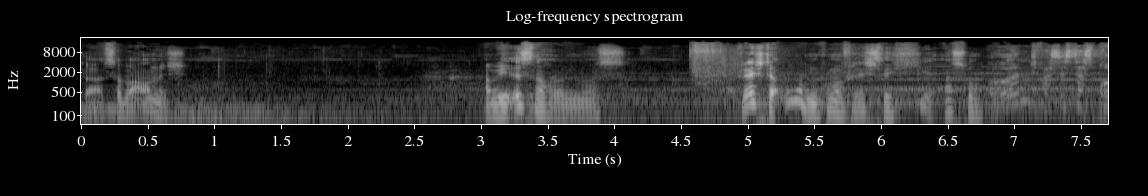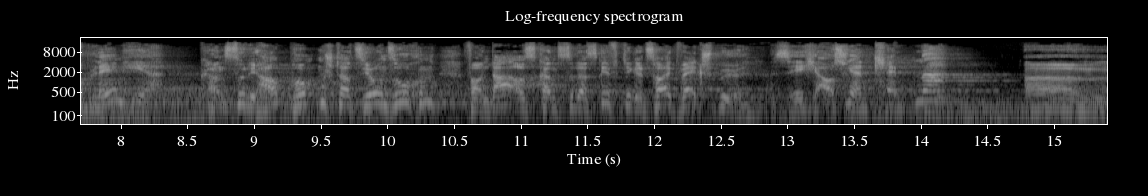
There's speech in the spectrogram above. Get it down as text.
Da ist aber auch nicht. Aber hier ist noch irgendwas. Vielleicht da oben. Guck mal, vielleicht ist er hier. Achso. Und was ist das Problem hier? Kannst du die Hauptpumpenstation suchen? Von da aus kannst du das giftige Zeug wegspülen. Sehe ich aus wie ein Klempner? Ähm,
